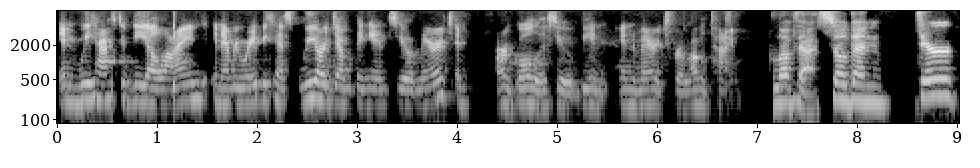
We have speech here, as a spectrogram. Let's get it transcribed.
And we have to be aligned in every way because we are jumping into a marriage and our goal is to be in, in a marriage for a long time. Love that. So then they're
